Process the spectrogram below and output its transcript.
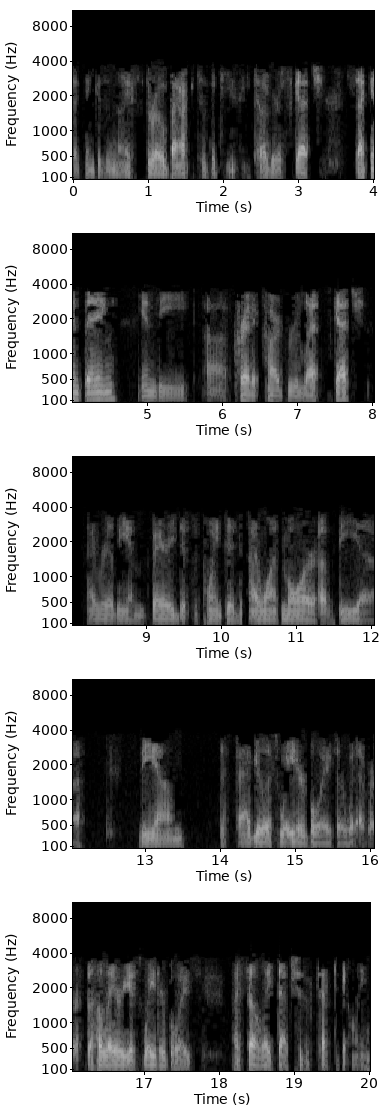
which I think is a nice throwback to the TC Tugger sketch. Second thing, in the uh, credit card roulette sketch, I really am very disappointed. I want more of the uh, the um, the fabulous waiter boys or whatever, the hilarious waiter boys. I felt like that should have kept going.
